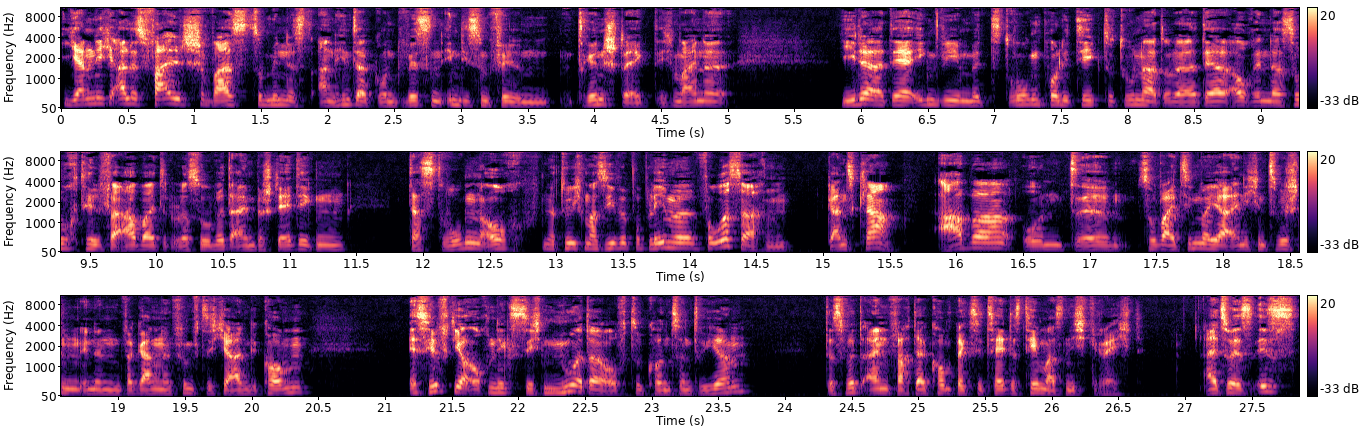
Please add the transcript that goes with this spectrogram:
ja nicht alles falsch, was zumindest an Hintergrundwissen in diesem Film drinsteckt. Ich meine, jeder, der irgendwie mit Drogenpolitik zu tun hat oder der auch in der Suchthilfe arbeitet oder so, wird einem bestätigen, dass Drogen auch natürlich massive Probleme verursachen. Ganz klar. Aber, und äh, so weit sind wir ja eigentlich inzwischen in den vergangenen 50 Jahren gekommen, es hilft ja auch nichts, sich nur darauf zu konzentrieren. Das wird einfach der Komplexität des Themas nicht gerecht. Also es ist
